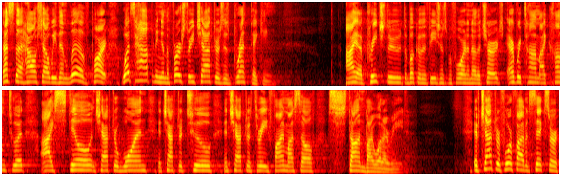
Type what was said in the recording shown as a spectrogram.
That's the how shall we then live part. What's happening in the first three chapters is breathtaking. I have preached through the book of Ephesians before at another church. Every time I come to it, I still, in chapter one, in chapter two, in chapter three, find myself stunned by what I read. If chapter four, five, and six are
